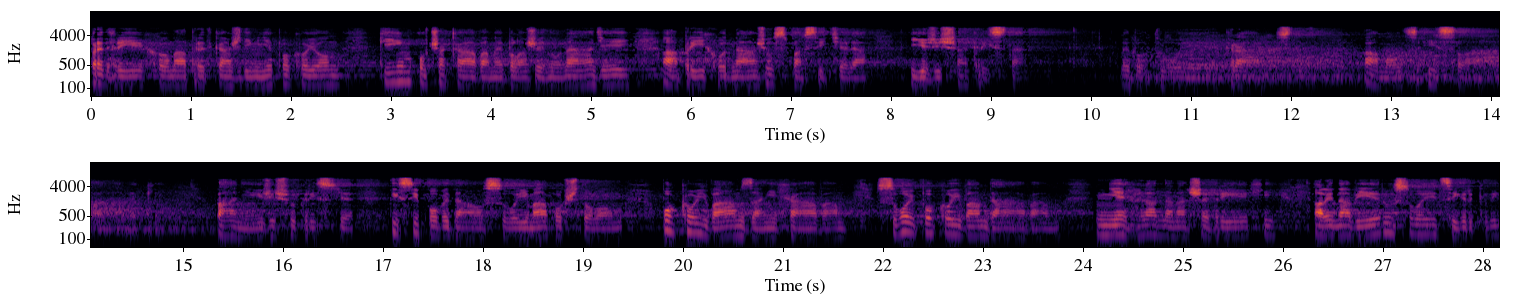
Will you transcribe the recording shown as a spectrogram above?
pred hriechom a pred každým nepokojom, kým očakávame blaženú nádej a príchod nášho Spasiteľa Ježiša Krista. Lebo Tvoje je kráľovstvo a moc i sláva Páne Ježišu Kriste, Ty si povedal svojim apoštolom, pokoj vám zanechávam, svoj pokoj vám dávam. Nehľad na naše hriechy, ale na vieru svojej cirkvi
